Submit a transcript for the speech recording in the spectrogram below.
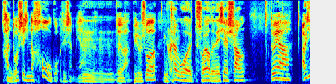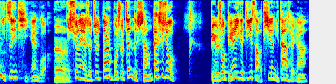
很多事情的后果是什么样的，对吧？比如说，你看过所有的那些伤，对啊，而且你自己体验过，嗯你训练的时候，就当然不是说真的伤，但是就比如说别人一个低扫踢到你大腿上，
